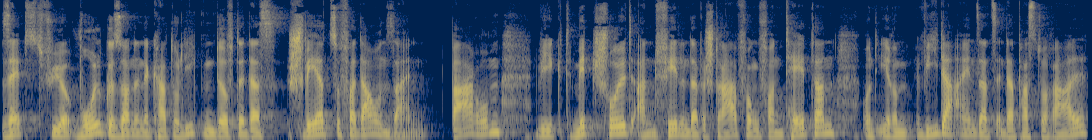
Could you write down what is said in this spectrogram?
Selbst für wohlgesonnene Katholiken dürfte das schwer zu verdauen sein. Warum wiegt Mitschuld an fehlender Bestrafung von Tätern und ihrem Wiedereinsatz in der Pastoral?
